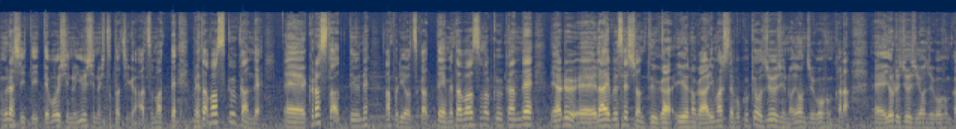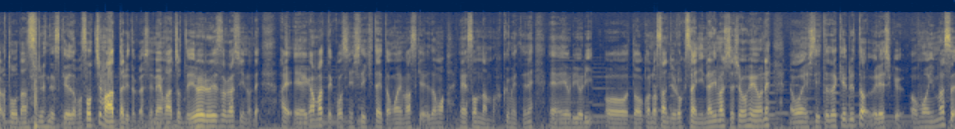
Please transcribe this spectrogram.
ウラシーって言って、 Voicy の有志の人たちが集まって、メタバース空間でえー、クラスターっていうね、アプリを使ってメタバースの空間でやる、えー、ライブセッションというがいうのがありまして、僕今日10時の45分から、えー、夜10時45分から登壇するんですけれども、そっちもあったりとかしてね、まあちょっといろいろ忙しいので、はい、えー、頑張って更新していきたいと思いますけれども、えー、そんなんも含めてね、えー、よりよりおとこの36歳になりました翔平をね、応援していただけると嬉しく思います。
